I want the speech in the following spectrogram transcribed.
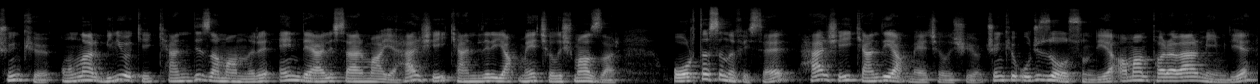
Çünkü onlar biliyor ki kendi zamanları en değerli sermaye. Her şeyi kendileri yapmaya çalışmazlar. Orta sınıf ise her şeyi kendi yapmaya çalışıyor. Çünkü ucuz olsun diye aman para vermeyeyim diye.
